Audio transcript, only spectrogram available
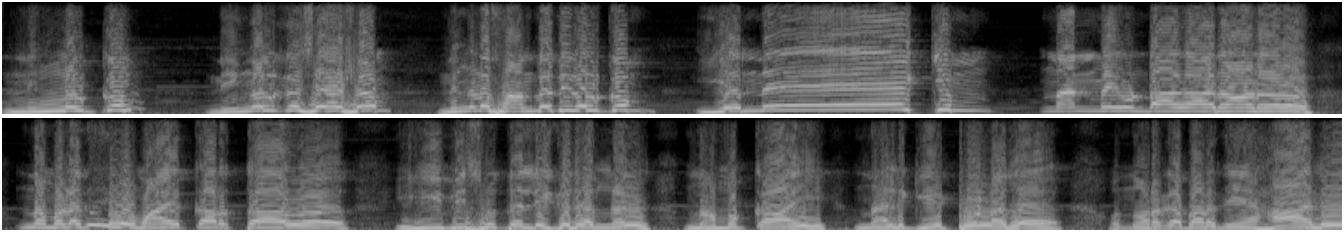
നിങ്ങൾക്കും നിങ്ങൾക്ക് ശേഷം നിങ്ങളുടെ സന്തതികൾക്കും എന്നേക്കും നന്മയുണ്ടാകാനാണ് നമ്മുടെ ദൈവമായ കർത്താവ് ഈ വിശുദ്ധ ലിഖിതങ്ങൾ നമുക്കായി നൽകിയിട്ടുള്ളത്. ഒന്നുറക്കെ പറഞ്ഞേ ഹാലേ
